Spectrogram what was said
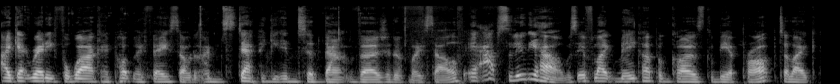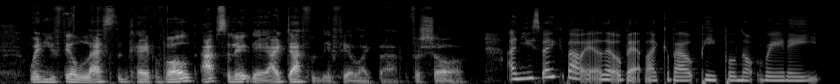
I get ready for work, I put my face on, I'm stepping into that version of myself. It absolutely helps. If like makeup and clothes can be a prop to like when you feel less than capable, absolutely. I definitely feel like that for sure. And you spoke about it a little bit, like about people not really,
